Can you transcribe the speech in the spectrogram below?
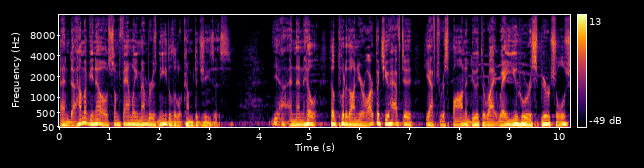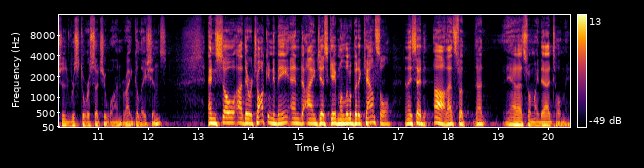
and uh, how many of you know some family members need a little come to Jesus? Yeah, and then he'll he'll put it on your heart, but you have to you have to respond and do it the right way. You who are spiritual should restore such a one, right? Galatians. And so uh, they were talking to me, and I just gave them a little bit of counsel, and they said, "Oh, that's what that yeah, that's what my dad told me."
